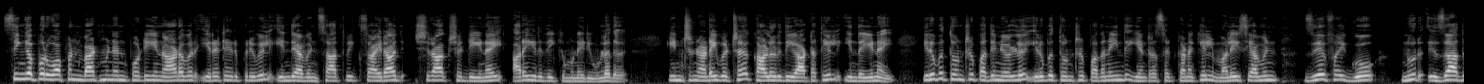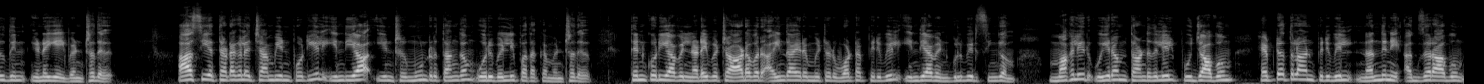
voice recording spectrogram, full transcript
சிங்கப்பூர் ஓபன் பேட்மிண்டன் போட்டியின் ஆடவர் இரட்டையர் பிரிவில் இந்தியாவின் சாத்விக் சாய்ராஜ் ஷிராக் ஷெட்டி இணை அரையிறுதிக்கு முன்னேறியுள்ளது. இன்று நடைபெற்ற காலிறுதி ஆட்டத்தில் இந்த இணை இருபத்தொன்று பதினேழு இருபத்தொன்று பதினைந்து என்ற செட் கணக்கில் மலேசியாவின் ஜேஃபை கோ நூர் இசாதுதீன் இணையை வென்றது. ஆசிய தடகள சாம்பியன் போட்டியில் இந்தியா இன்று மூன்று தங்கம் ஒரு வெள்ளிப் பதக்கம் வென்றது. தென்கொரியாவில் நடைபெற்ற ஆடவர் ஐந்தாயிரம் மீட்டர் ஓட்டப்பிரிவில் இந்தியாவின் குல்பீர் சிங்கும் மகளிர் உயரம் தாண்டுதலில் பூஜாவும் ஹெப்டத்லான் பிரிவில் நந்தினி அக்ஸராவும்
